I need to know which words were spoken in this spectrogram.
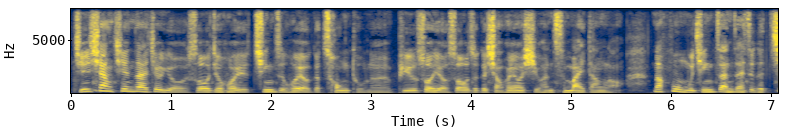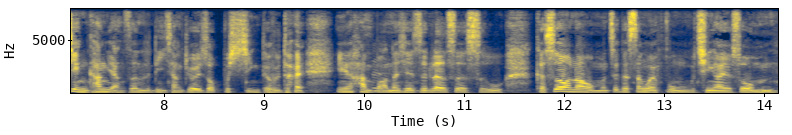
其实像现在就有时候就会亲子会有个冲突呢。比如说有时候这个小朋友喜欢吃麦当劳，那父母亲站在这个健康养生的立场就会说不行，对不对？因为汉堡那些是垃圾食物。可是候呢，我们这个身为父母亲啊，有时候我们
